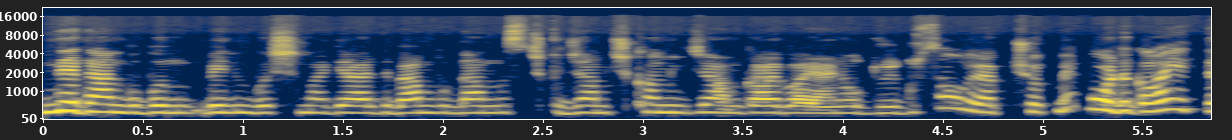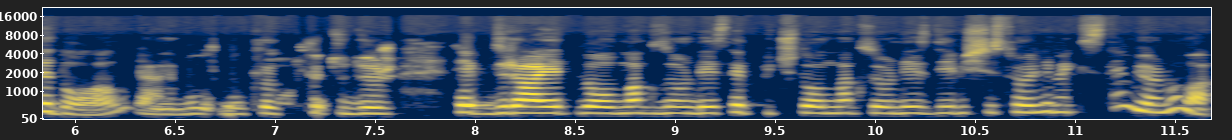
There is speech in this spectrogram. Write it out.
neden bu benim başıma geldi, ben buradan nasıl çıkacağım, çıkamayacağım galiba yani o duygusal olarak çökmek bu arada gayet de doğal. Yani bu, bu kötüdür, hep dirayetli olmak zorundayız, hep güçlü olmak zorundayız diye bir şey söylemek istemiyorum ama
